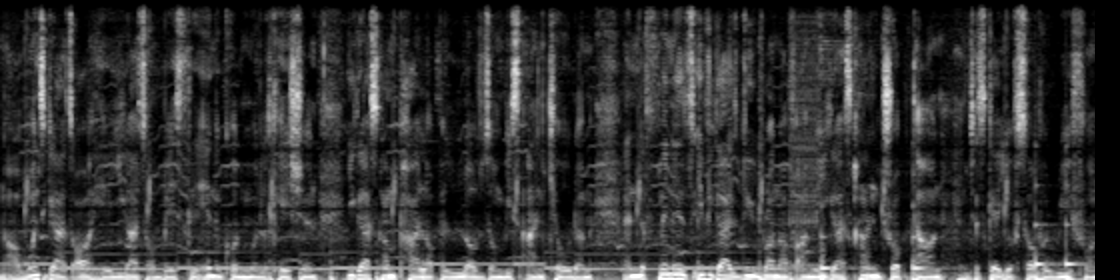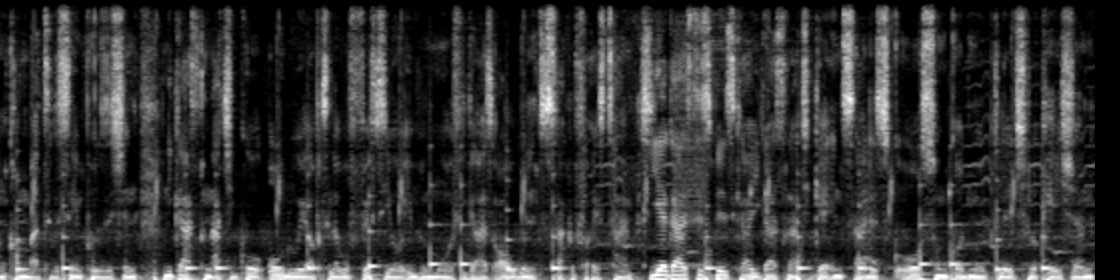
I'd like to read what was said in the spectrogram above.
Now once you guys are here, you guys are basically in a god mode location. You guys can pile up a lot of zombies and kill them. And the thing is, if you guys do run off ammo, you guys can drop down and just get yourself a refill and come back to the same position. And you guys can actually go all the way up to level 50 or even more if you guys are willing to sacrifice time. So yeah guys this is basically how you guys can actually get inside this awesome god mode glitch location.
